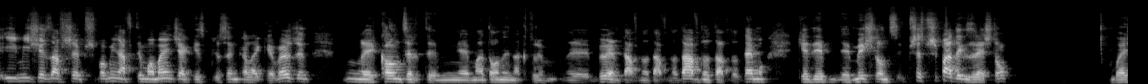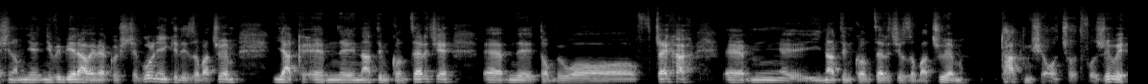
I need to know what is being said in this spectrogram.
i mi się zawsze przypomina w tym momencie, jak jest piosenka Like a Virgin, koncert Madony, na którym byłem dawno, dawno, dawno, dawno temu, kiedy myśląc, przez przypadek zresztą, bo ja się nam nie, wybierałem jakoś szczególnie kiedy zobaczyłem, jak na tym koncercie, to było w Czechach i na tym koncercie zobaczyłem tak mi się oczy otworzyły,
